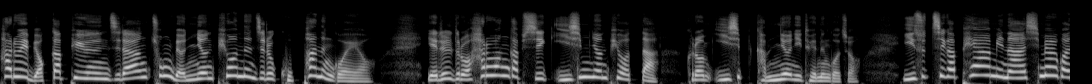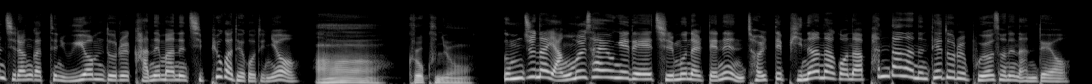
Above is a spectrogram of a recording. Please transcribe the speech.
하루에 몇 갑 피우는지랑 총 몇 년 피웠는지를 곱하는 거예요. 예를 들어 하루 한 갑씩 20년 피웠다. 그럼 20갑년이 되는 거죠. 이 수치가 폐암이나 심혈관 질환 같은 위험도를 가늠하는 지표가 되거든요. 아, 그렇군요. 음주나 약물 사용에 대해 질문할 때는 절대 비난하거나 판단하는 태도를 보여서는 안 돼요.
